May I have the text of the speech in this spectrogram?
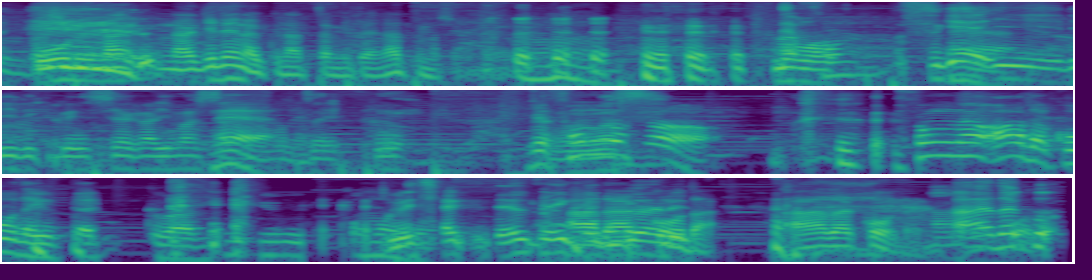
ボールな投げれなくなったみたいになってましたよね。うん、でまあもすげえいいリリックに仕上がりましたねね、本当に。うん。じゃあそんなさ、そんなああだこうだ言ったリックはどういう思いで？めちゃくちゃ性あー格悪い。だこうだ。あーだこうだ。あーだこ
